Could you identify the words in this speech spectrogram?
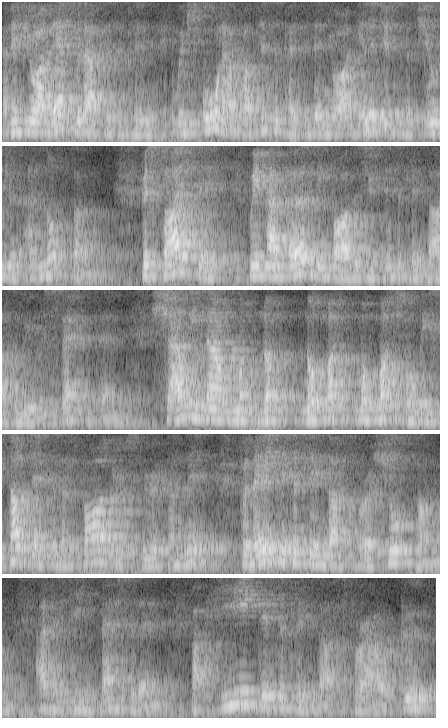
And if you are left without discipline, in which all have participated, then you are illegitimate children and not sons. Besides this, we have had earthly fathers who disciplined us and we respected them. Shall we now not, not, not much more be subject to the Father of spirits and live? For they disciplined us for a short time as it seemed best to them, but he disciplines us for our good,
